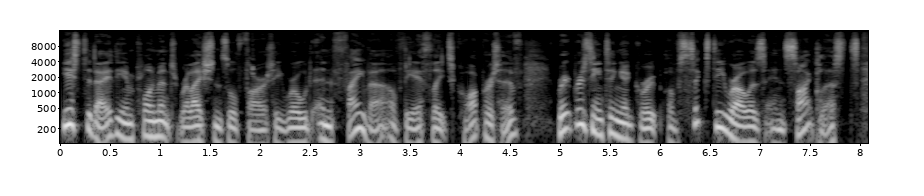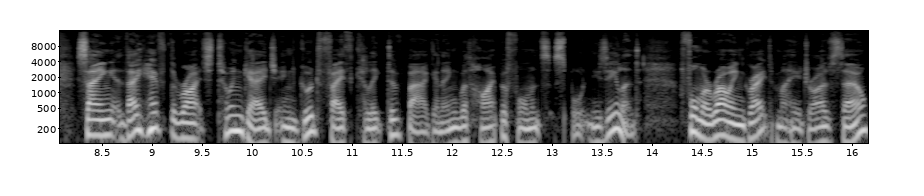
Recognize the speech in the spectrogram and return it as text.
Yesterday, the Employment Relations Authority ruled in favour of the Athletes Cooperative, representing a group of 60 rowers and cyclists, saying they have the right to engage in good faith collective bargaining with High Performance Sport New Zealand. Former rowing great Mahe Drysdale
